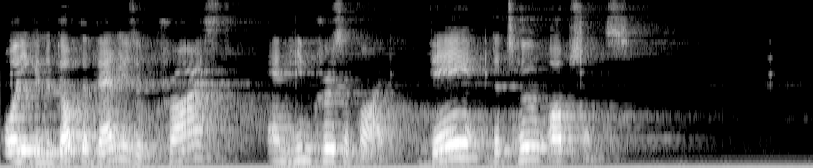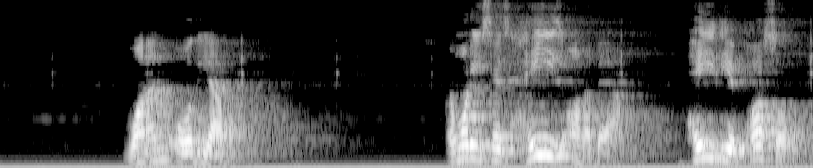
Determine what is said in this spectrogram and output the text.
or you can adopt the values of Christ and Him crucified. They're the two options. One or the other. And what he says he's on about, he the apostle,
